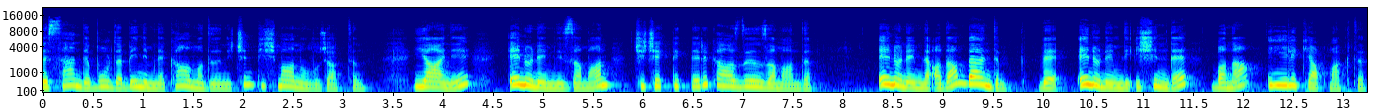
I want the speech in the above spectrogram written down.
ve sen de burada benimle kalmadığın için pişman olacaktın. Yani en önemli zaman çiçeklikleri kazdığın zamandı. En önemli adam bendim ve en önemli işin de bana iyilik yapmaktı.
